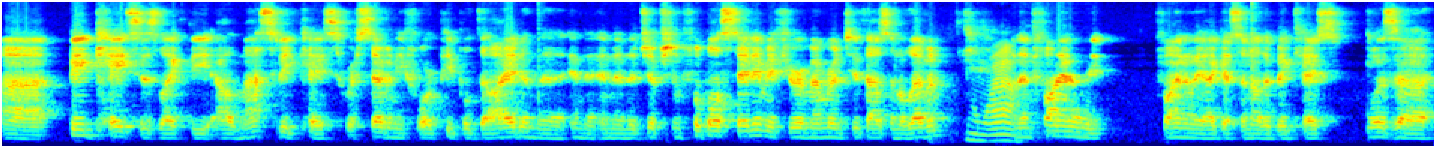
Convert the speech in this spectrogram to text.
uh, big cases like the Al Masry case, where 74 people died in the, in, the, in an Egyptian football stadium, if you remember, in 2011. wow. And then finally, finally, I guess another big case was uh,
